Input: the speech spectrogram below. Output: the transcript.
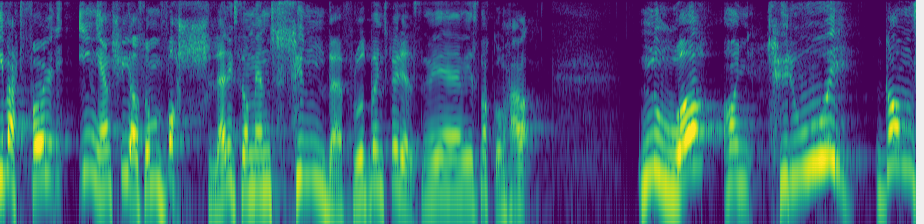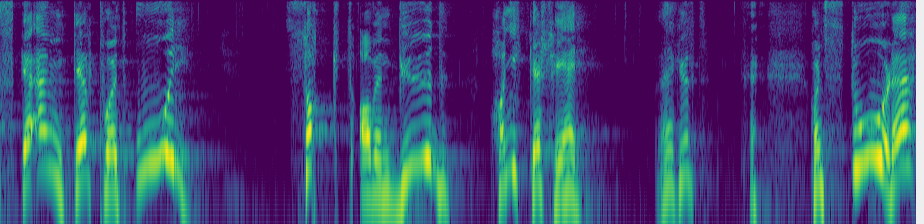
I hvert fall ingen skyer som varsler liksom, en syndeflod på den størrelsen vi, vi snakker om her. Da. Noah han tror ganske enkelt på et ord sagt av en gud han ikke ser. Det er kult. Han stoler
